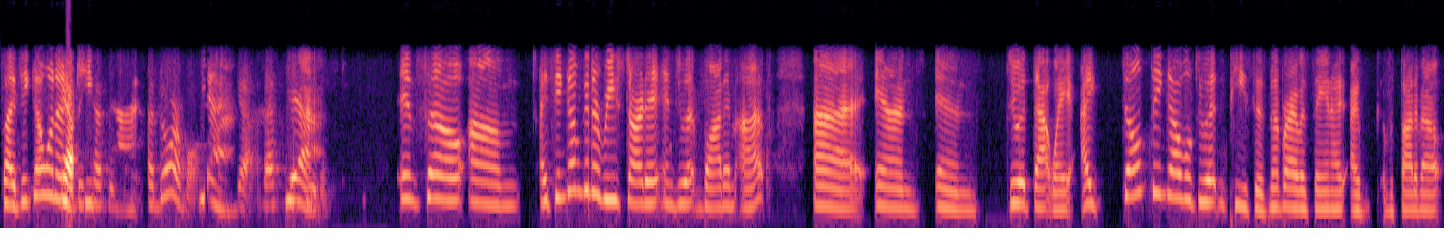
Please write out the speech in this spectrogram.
So I think I want to Yeah, keep because it's adorable. Yeah. Yeah, that's the Yeah. cutest. and so um I think I'm gonna restart it and do it bottom up, uh and and do it that way. I don't think I will do it in pieces. Remember I was saying I, I thought about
